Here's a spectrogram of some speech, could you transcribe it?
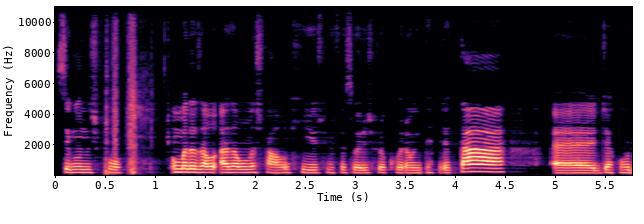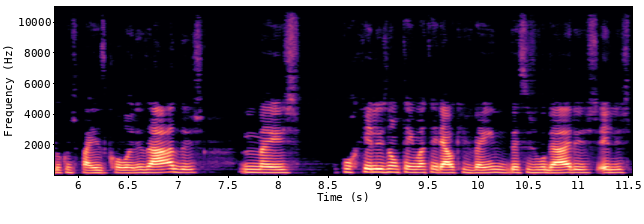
Segundo, tipo, uma das as alunas falam que os professores procuram interpretar é, de acordo com os países colonizados, mas porque eles não têm material que vem desses lugares, eles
